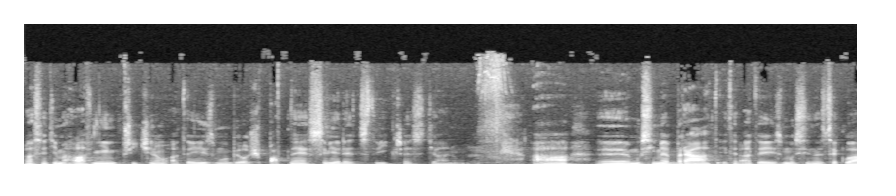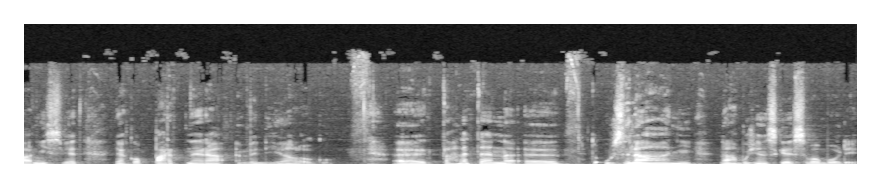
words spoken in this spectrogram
vlastně tím hlavním příčinou ateismu bylo špatné svědectví křesťanů. A e, musíme brát i ten ateismus, i ten sekulární svět jako partnera v dialogu. E, tahle ten, e, to uznání náboženské svobody,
